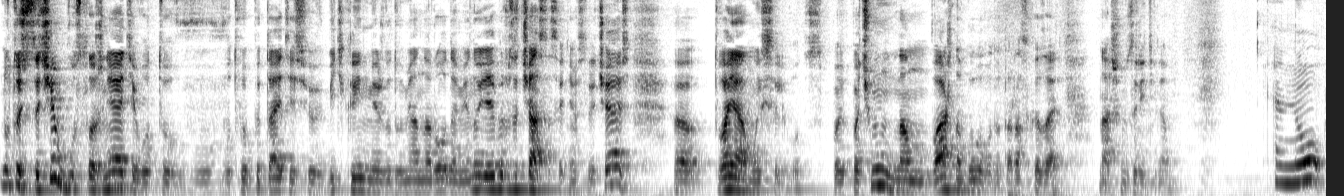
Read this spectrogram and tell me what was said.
ну, то есть, зачем вы усложняете, вот, вот вы пытаетесь вбить клин между двумя народами? Ну, я просто часто с этим встречаюсь. Э, твоя мысль, вот, почему нам важно было вот это рассказать нашим зрителям? Ну,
